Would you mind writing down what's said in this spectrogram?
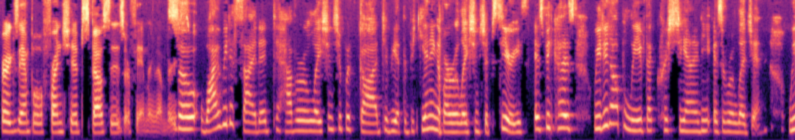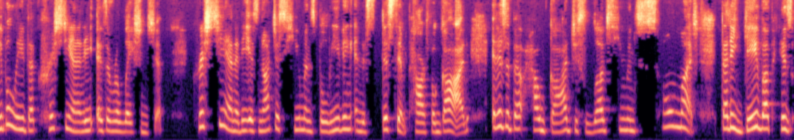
For example, friendships, spouses, or family members. So, why we decided to have a relationship with God to be at the beginning of our relationship series is because we do not believe that Christianity is a religion. We believe that Christianity is a relationship. Christianity is not just humans believing in this distant, powerful God. It is about how God just loves humans so much that he gave up his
